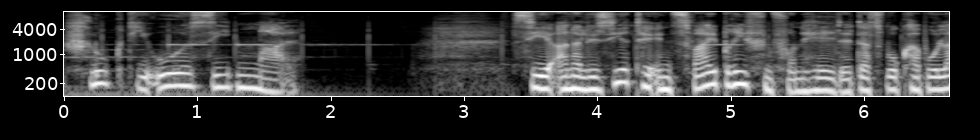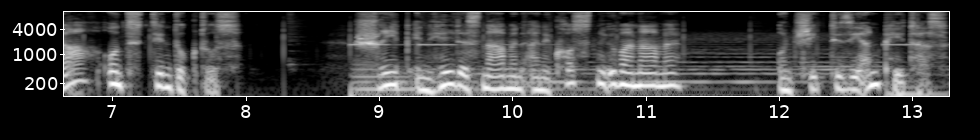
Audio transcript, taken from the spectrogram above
schlug die Uhr siebenmal. Sie analysierte in zwei Briefen von Hilde das Vokabular und den Duktus, schrieb in Hildes Namen eine Kostenübernahme und schickte sie an Peters.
